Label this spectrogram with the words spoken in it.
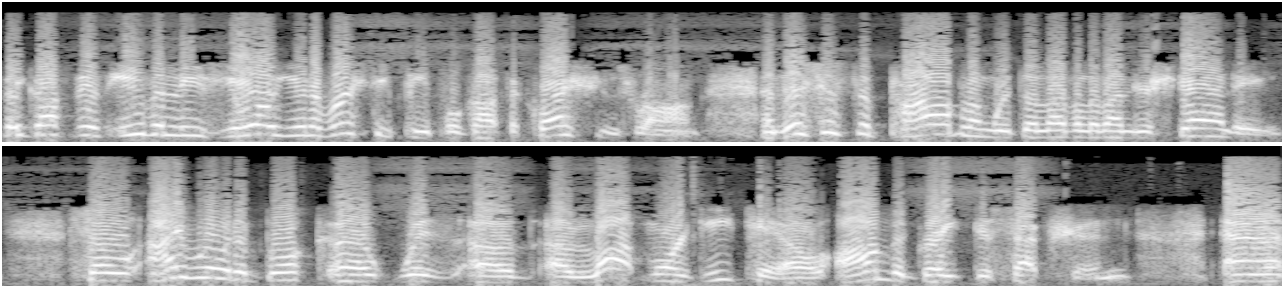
They got this, even these Yale University people got the questions wrong. And this is the problem with the level of understanding. So I wrote a book uh, with a, a lot more detail on the Great Deception, uh,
